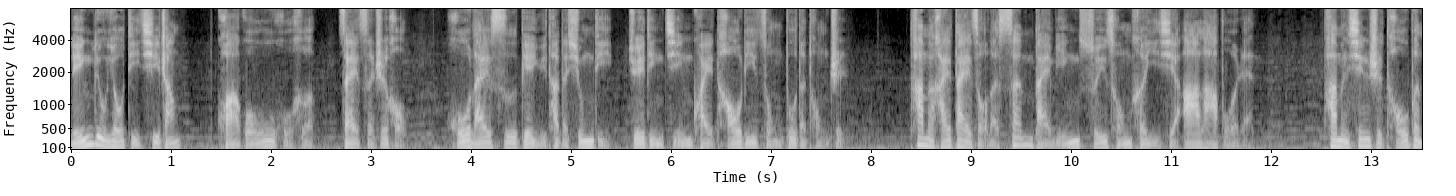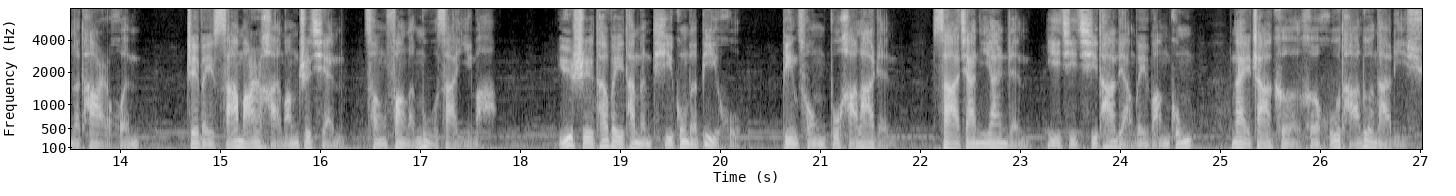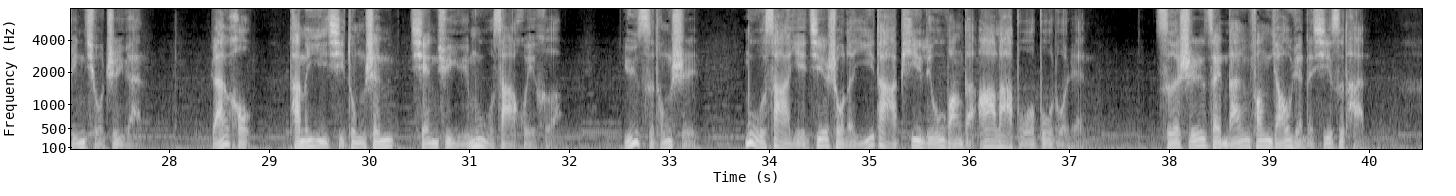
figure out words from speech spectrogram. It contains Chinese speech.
零六幺第七章跨过乌虎河。在此之后，胡莱斯便与他的兄弟决定尽快逃离总督的统治。他们还带走了三百名随从和一些阿拉伯人。他们先是投奔了塔尔浑，这位撒马尔罕王之前曾放了穆萨一马，于是他为他们提供了庇护，并从布哈拉人、萨加尼安人以及其他两位王公奈扎克和胡塔勒那里寻求支援。然后。他们一起动身前去与穆萨会合。与此同时，穆萨也接受了一大批流亡的阿拉伯部落人。此时，在南方遥远的西斯坦，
